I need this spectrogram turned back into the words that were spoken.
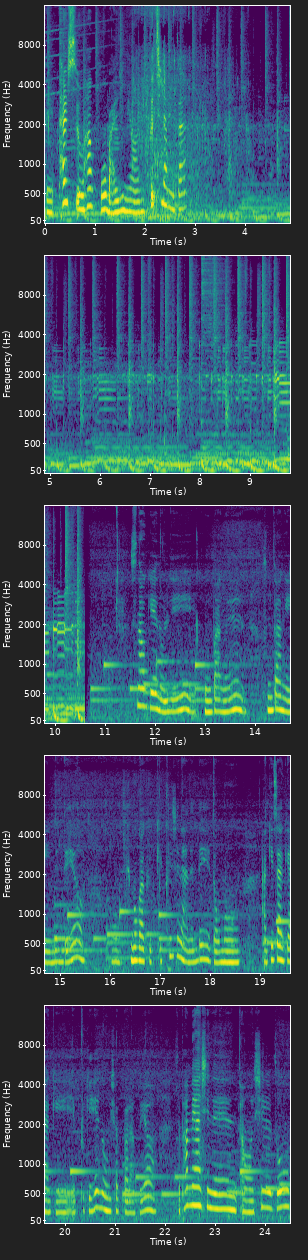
네, 탈수하고 말리면 끝이랍니다. 스너기의 논리 공방은 분당에 있는데요. 어, 규모가 그렇게 크진 않은데 너무 아기자기하게 예쁘게 해 놓으셨더라고요. 그래서 판매하시는 어, 실도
